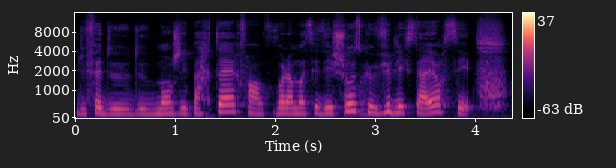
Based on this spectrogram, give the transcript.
du fait de, de manger par terre, enfin, voilà, moi, c'est des choses que, vu de l'extérieur, c'est mm.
